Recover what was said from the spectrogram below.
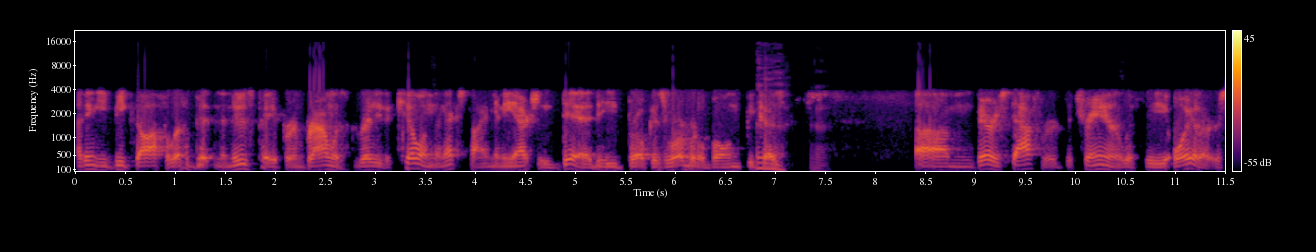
I think he beaked off a little bit in the newspaper, and Brown was ready to kill him the next time, and he actually did. He broke his orbital bone because um, Barry Stafford, the trainer with the Oilers,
